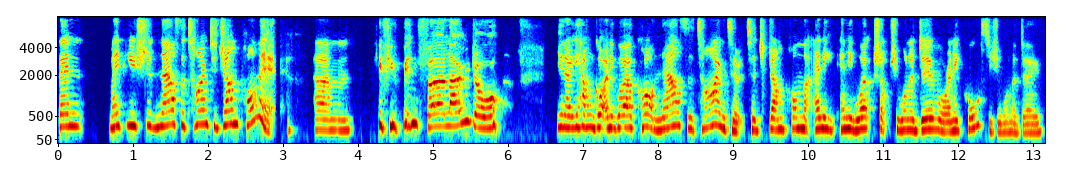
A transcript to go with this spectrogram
then maybe you should, now's the time to jump on it. Um, if you've been furloughed or you know you haven't got any work on. Now's the time to, to jump on the, any any workshops you want to do or any courses you want to do.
